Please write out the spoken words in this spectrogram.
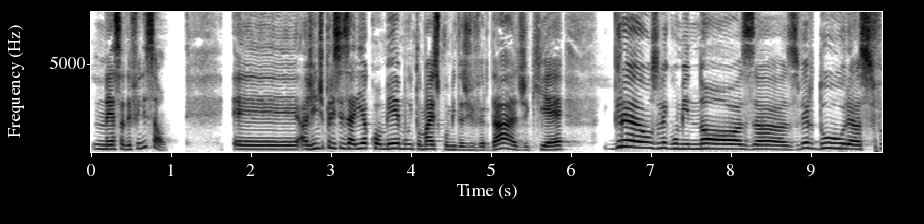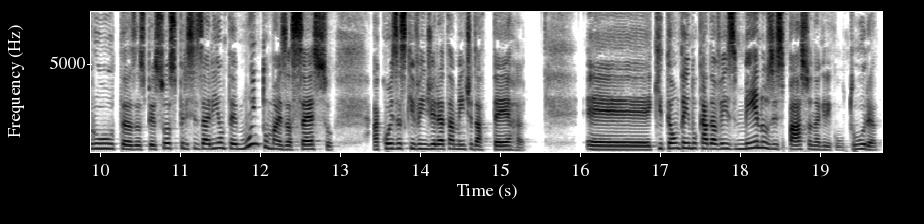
nessa definição. É, a gente precisaria comer muito mais comida de verdade, que é grãos, leguminosas, verduras, frutas. As pessoas precisariam ter muito mais acesso a coisas que vêm diretamente da terra é, que estão tendo cada vez menos espaço na agricultura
